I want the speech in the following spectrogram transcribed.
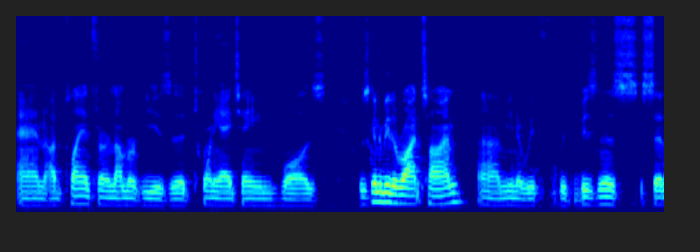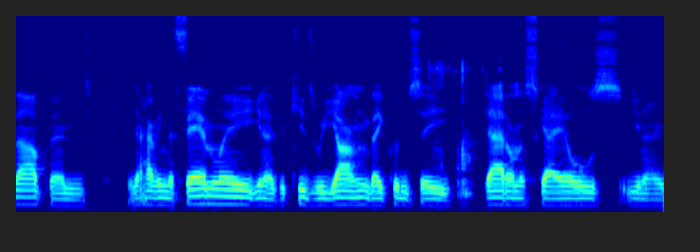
and I'd planned for a number of years that 2018 was was going to be the right time. Um, you know, with with business set up and you know having the family. You know, the kids were young; they couldn't see dad on the scales. You know,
